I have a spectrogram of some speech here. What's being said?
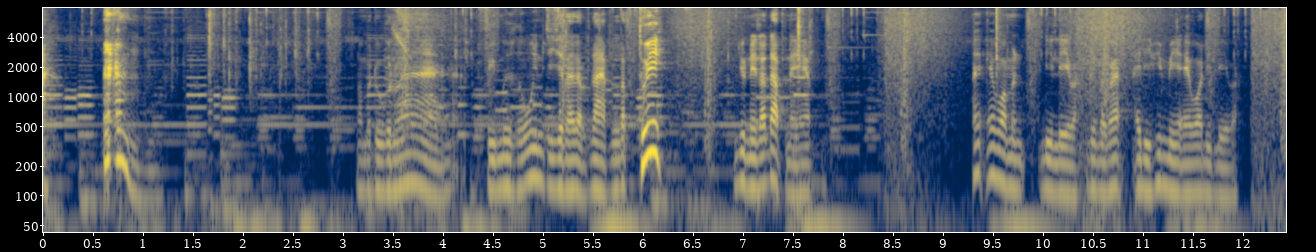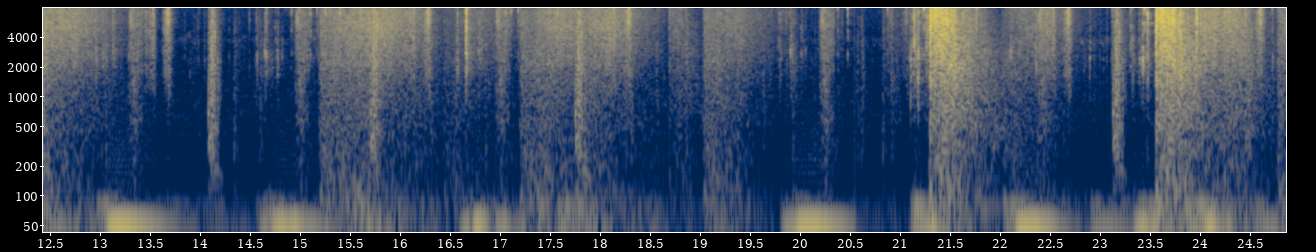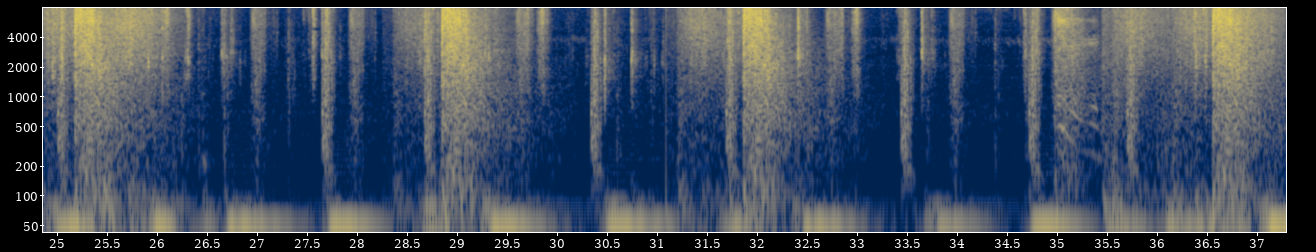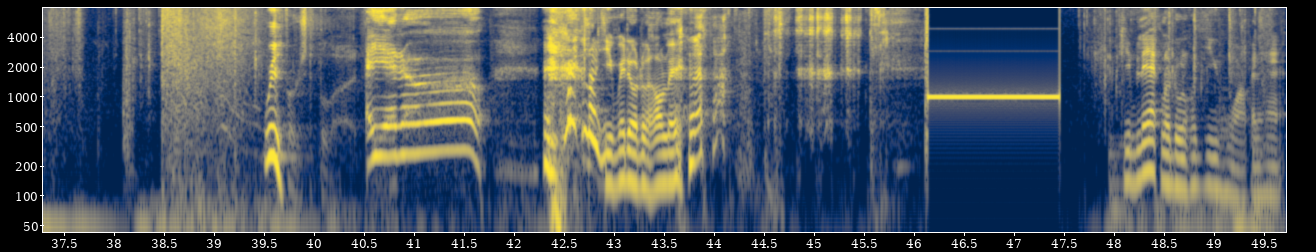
เรามาดูกันว่าฝีมือเขามันจะระดับไหนระดับทุย อยู่ในระดับไหนครับไอ้ไอ้วอมันดีเลย์วะดูแบบว่าไอดีพี่เมย์ไอวอดีเลย์วะ อุ้ยไอ้เหี้ยเด้อเรายิงไม่โดนเขาเลยเกมแรกเราโดนเขายิงหัวไปนะฮะ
